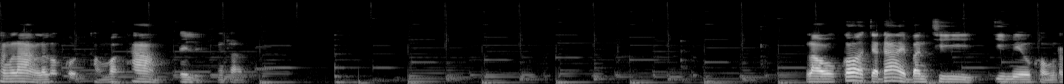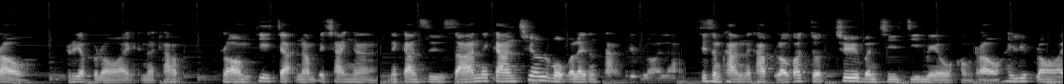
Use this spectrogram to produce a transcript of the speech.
ข้างล่าง แล้วก็กดคำว่าข้ามได้เลยนะครับ เราก็จะได้บัญชี Gmail ของเราเรียบร้อยนะครับ พร้อมที่จะนำไปใช้งานในการสื่อสารในการเชื่อมระบบอะไรต่างๆ เรียบร้อยแล้ว ที่สำคัญนะครับ เราก็จดชื่อบัญชี Gmail ของเราให้เรียบร้อย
